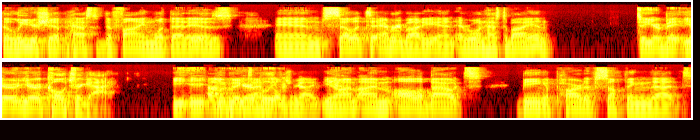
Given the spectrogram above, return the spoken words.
the leadership has to define what that is and sell it to everybody, and everyone has to buy in. So you're a you're you're a culture guy. You, I'm a big time a culture guy. You yeah. know, I'm I'm all about being a part of something that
